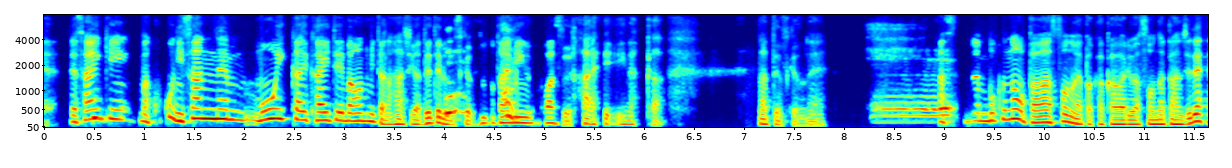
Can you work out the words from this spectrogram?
て。で、最近、まあここ2、3年もう一回改訂版みたいな話が出てるんですけど、ずっとタイミングが合わず、はい、なんか、なってるんですけどね。へ。僕のパワーストーンのやっぱ関わりはそんな感じで、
